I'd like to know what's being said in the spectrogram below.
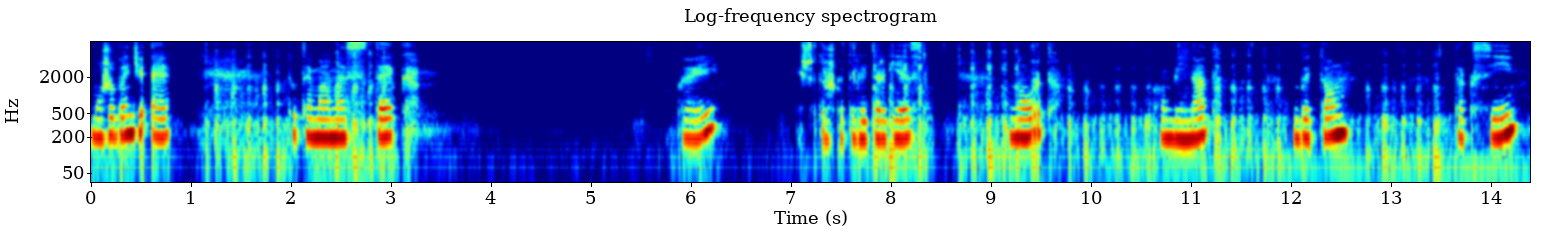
Może będzie E. Tutaj mamy stek. Ok. Jeszcze troszkę tych literek jest. Nurt. Kombinat. Bytom. Taksi.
